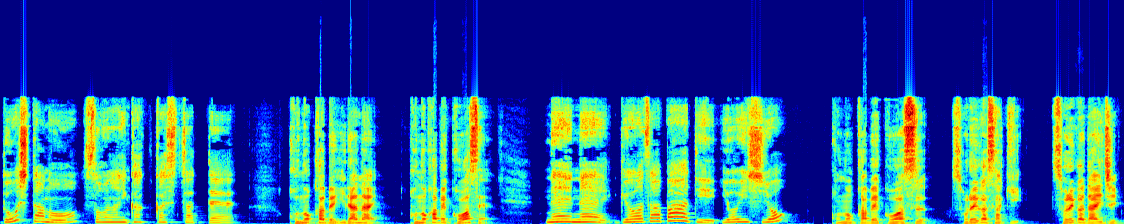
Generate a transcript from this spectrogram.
どうしたのそんなにカッカしちゃって。この壁いらない。この壁壊せ。ねえねえ、餃子パーティー用意しよう。この壁壊す。それが先。それが大事。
